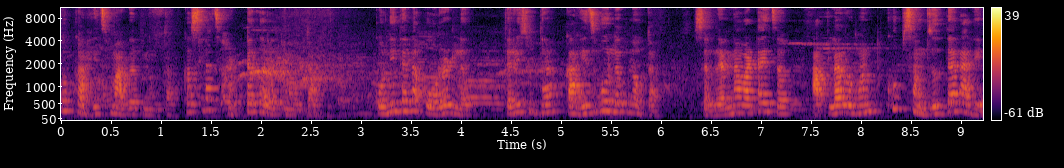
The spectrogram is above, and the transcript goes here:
तो काहीच मागत नव्हता. कसलाच हट्ट करत नव्हता. कोणी त्याला ओरडलं तरीसुद्धा काहीच बोलत नव्हता. सगळ्यांना वाटायचं आपला रोहन खूप समजूतदार आहे.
